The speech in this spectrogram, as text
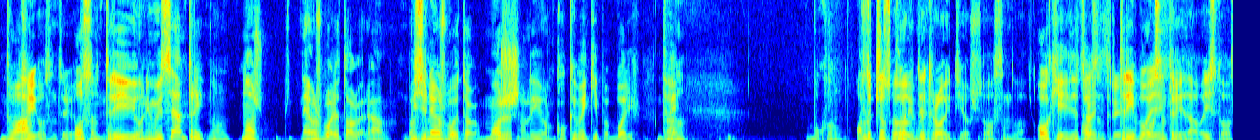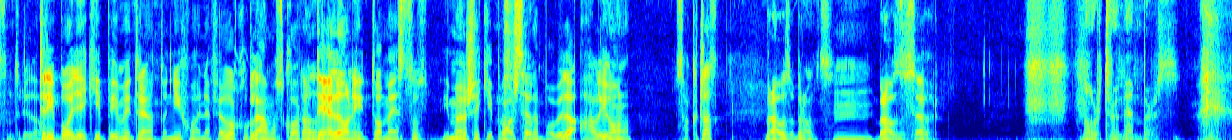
8-2. 3, 8-3. 8-3 i oni imaju 7-3. No, Znaš, ne možeš bolje toga, realno. Mislim, da. ne možeš bolje toga. Možeš, ali on, koliko ima ekipa boljih? Dve. da. Bukvalno. Odličan skor Uh. Detroit još, 8-2. Ok, Detroit. 8-3. Tri bolje 8-3, ekipe. da, isto 8-3, da. Tri bolje ekipe imaju trenutno njihova NFL, ako gledamo skor. Da, da. Dele oni to mesto, ima još ekipa Baš sa to. sedam pobjeda, ali ono, svaka čast. Bravo za Browns. Mm. Bravo za sever. North remembers.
